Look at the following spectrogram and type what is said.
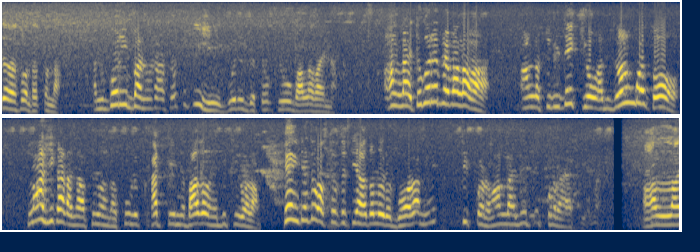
দেওয়া চল থাকতো না। আমি গরিব মানুষ আসো তো কি? গরিব তো কেউ ভালো হয় না। আল্লাহ তো গরিব ভালো হয়। আল্লাহ তুমি দেখিও, আমি জঙ্গল তো। লাঠি কাটা না তুলো না, ফুল এনে বাজারে বিক্রি করলাম। সেইটা তো অস্ত অস্ত টিয়া দলের ঘর আমি ঠিক করাম আল্লাহ ঠিক করা আছে। আল্লাহ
